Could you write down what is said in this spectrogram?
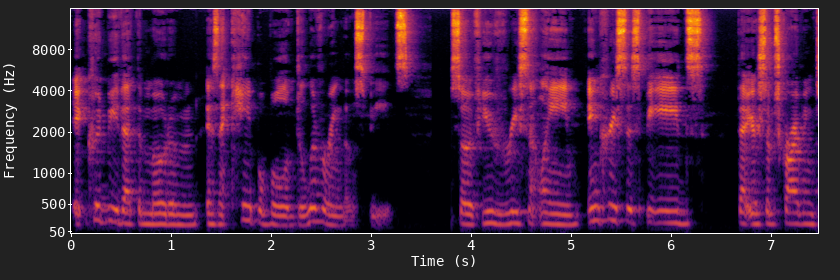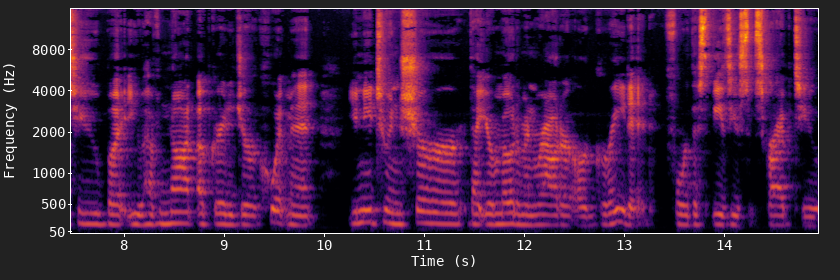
it could be that the modem isn't capable of delivering those speeds. So if you've recently increased the speeds that you're subscribing to, but you have not upgraded your equipment, you need to ensure that your modem and router are graded for the speeds you subscribe to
